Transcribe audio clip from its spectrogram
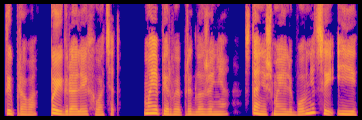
Ты права. Поиграли и хватит. Мое первое предложение. Станешь моей любовницей и...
